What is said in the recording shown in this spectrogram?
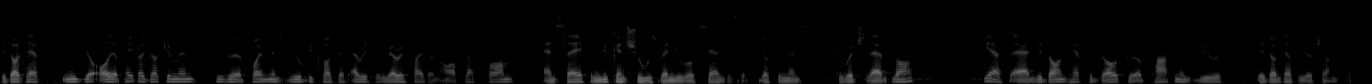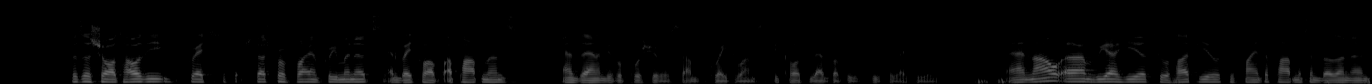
You don't have need your all your paper documents to the appointment view because you have everything verified on our platform and safe, and you can choose when you will send the documents to which landlord. Yes, and you don't have to go to apartment views. You don't have real chances. This is short housey. Create a search profile in three minutes and wait for apartments, and then we will push you with some great ones because landlord will pre-select you. And now um, we are here to help you to find apartments in Berlin and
